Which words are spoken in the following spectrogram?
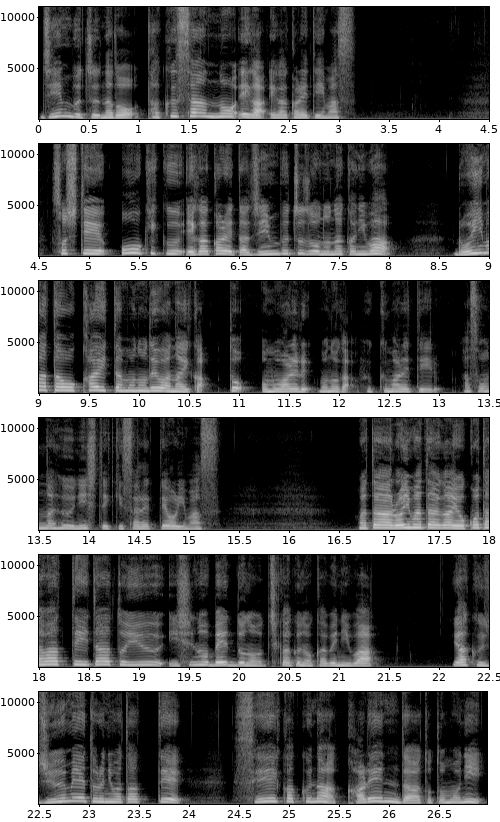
人物などたくさんの絵が描かれています。そして大きく描かれた人物像の中には、ロイマタを描いたものではないかと思われるものが含まれているま。そんな風に指摘されております。またロイマタが横たわっていたという石のベッドの近くの壁には約10メートルにわたって正確なカレンダーとともに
